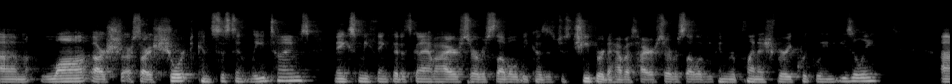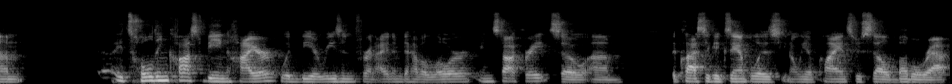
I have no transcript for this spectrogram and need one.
um, long or sh- sorry short consistent lead times makes me think that it's going to have a higher service level because it's just cheaper to have a higher service level if you can replenish very quickly and easily. Um, its holding cost being higher would be a reason for an item to have a lower in stock rate. So um, the classic example is you know we have clients who sell bubble wrap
